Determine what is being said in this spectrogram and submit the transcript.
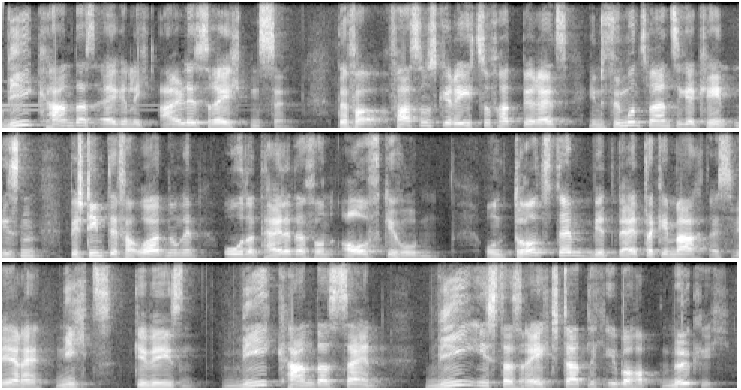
Wie kann das eigentlich alles rechtens sein? Der Verfassungsgerichtshof hat bereits in 25 Erkenntnissen bestimmte Verordnungen oder Teile davon aufgehoben. Und trotzdem wird weitergemacht, als wäre nichts gewesen. Wie kann das sein? Wie ist das rechtsstaatlich überhaupt möglich?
